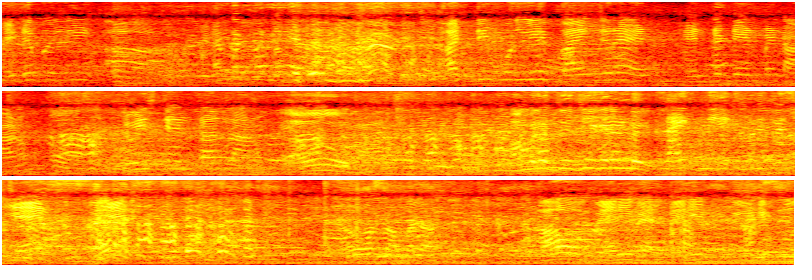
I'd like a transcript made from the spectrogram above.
അടിപൊളി ആ, അടിപൊളി ഭയങ്കര എന്റർടൈൻമെന്റ് ആണ്. ട്വിസ്റ്റ് ആൻഡ് ടേൺസ് ആണ്. എങ്ങനെ ഉണ്ട് Like meaningful questions. Yes oh very well very beautiful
